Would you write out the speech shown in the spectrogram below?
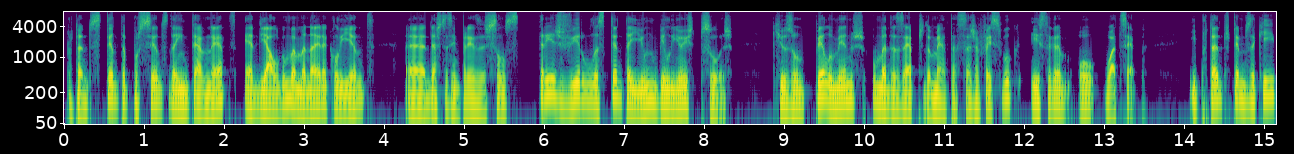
Portanto, 70% da internet é de alguma maneira cliente uh, destas empresas. São 3,71 bilhões de pessoas que usam pelo menos uma das apps da Meta, seja Facebook, Instagram ou WhatsApp. E, portanto, temos aqui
